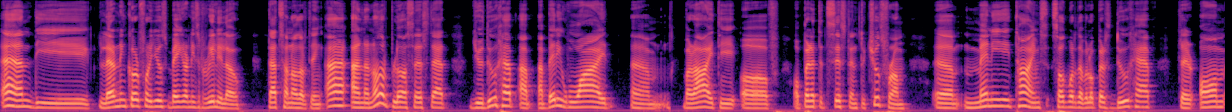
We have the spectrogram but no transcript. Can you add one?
And the learning curve for use Vagrant is really low. That's another thing. Uh, and another plus is that you do have a, a very wide um, variety of operating systems to choose from. Um, many times, software developers do have their own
